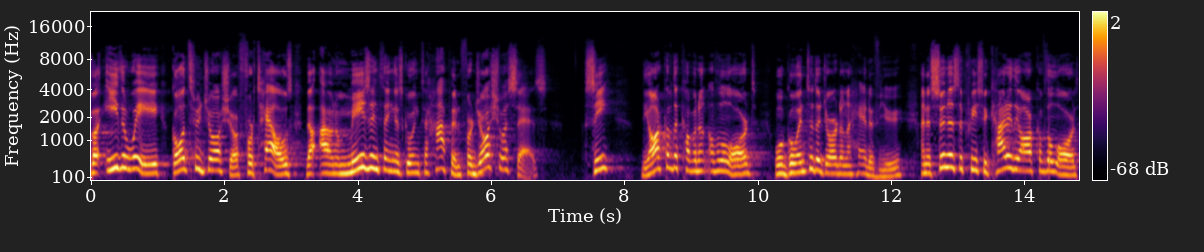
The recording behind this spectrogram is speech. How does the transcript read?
But either way, God through Joshua foretells that an amazing thing is going to happen. For Joshua says, See, the ark of the covenant of the Lord will go into the Jordan ahead of you. And as soon as the priests who carry the ark of the Lord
